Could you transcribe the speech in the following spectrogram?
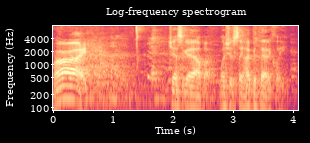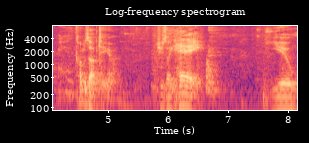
All right. Jessica Alba, let's just say hypothetically, comes up to you. She's like, hey, you.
